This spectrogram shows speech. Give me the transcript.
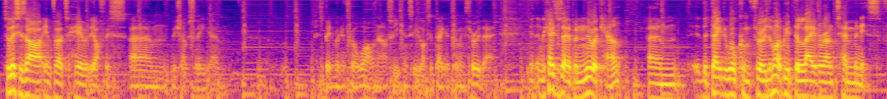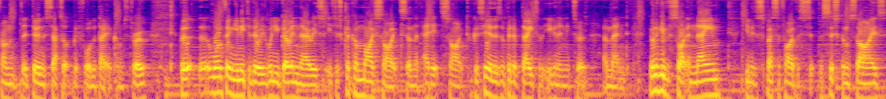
So this is our inverter here at the office, um, which obviously um, has been running for a while now, so you can see lots of data coming through there. In the case of setting up a new account, um, the data will come through. There might be a delay of around 10 minutes from the, doing the setup before the data comes through. But the one thing you need to do is when you go in there is, is just click on My Sites and then Edit Site because here there's a bit of data that you're going to need to amend. You want to give the site a name, you need to specify the, the system size,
